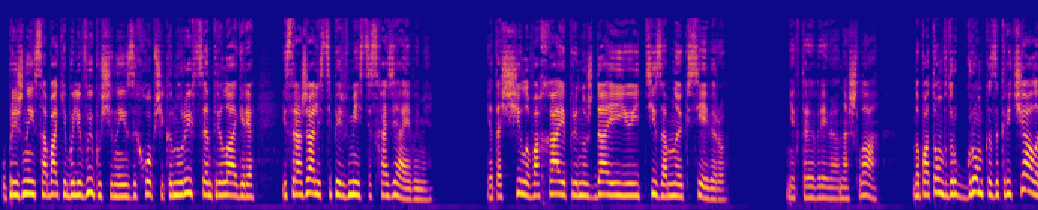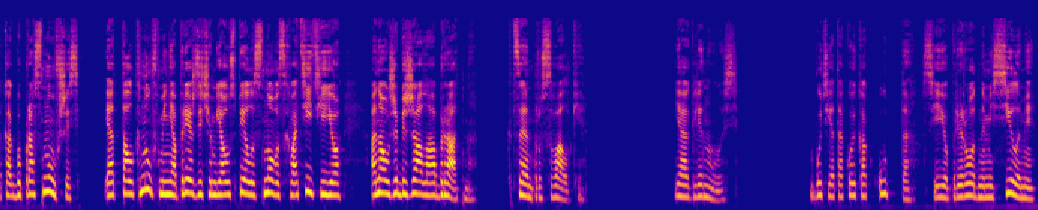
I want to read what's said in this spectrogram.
Упряжные собаки были выпущены из их общей конуры в центре лагеря и сражались теперь вместе с хозяевами. Я тащила Ваха и принуждая ее идти за мной к северу. Некоторое время она шла, но потом вдруг громко закричала, как бы проснувшись, и, оттолкнув меня, прежде чем я успела снова схватить ее, она уже бежала обратно, к центру свалки. Я оглянулась. Будь я такой, как Утта, с ее природными силами,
